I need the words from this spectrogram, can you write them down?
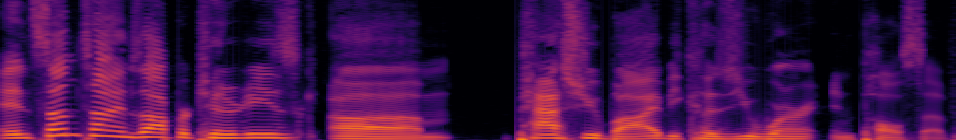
And sometimes opportunities um, pass you by because you weren't impulsive.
